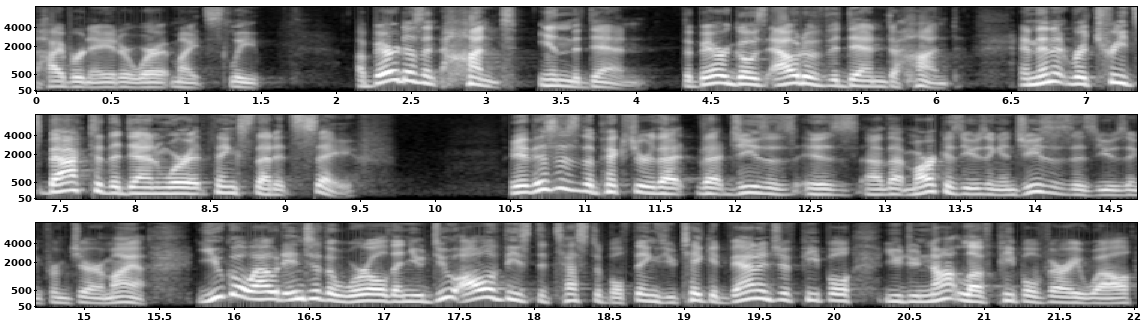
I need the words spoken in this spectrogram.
hibernate or where it might sleep. A bear doesn't hunt in the den, the bear goes out of the den to hunt and then it retreats back to the den where it thinks that it's safe. Yeah, this is the picture that, that Jesus is, uh, that Mark is using and Jesus is using from Jeremiah. You go out into the world and you do all of these detestable things. You take advantage of people. You do not love people very well.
